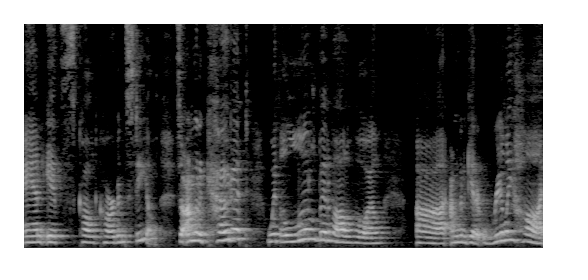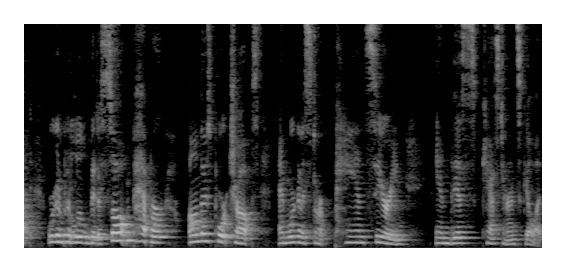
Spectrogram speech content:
And it's called carbon steel. So I'm gonna coat it with a little bit of olive oil. Uh, I'm gonna get it really hot. We're gonna put a little bit of salt and pepper on those pork chops and we're gonna start pan searing in this cast iron skillet.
